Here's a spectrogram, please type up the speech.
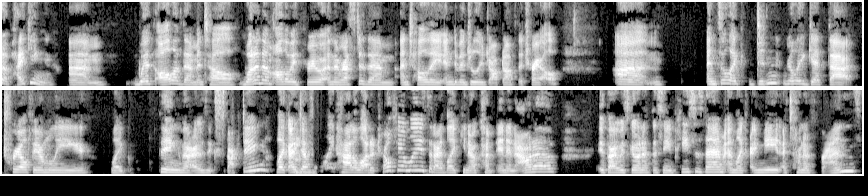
up hiking um, with all of them until one of them all the way through and the rest of them until they individually dropped off the trail. Um, and so like didn't really get that trail family like thing that I was expecting. Like I mm. definitely had a lot of trail families that I'd like, you know, come in and out of if I was going at the same pace as them. And like I made a ton of friends,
